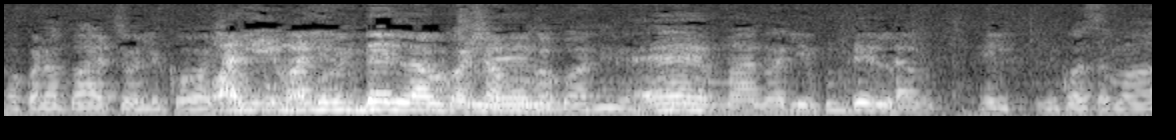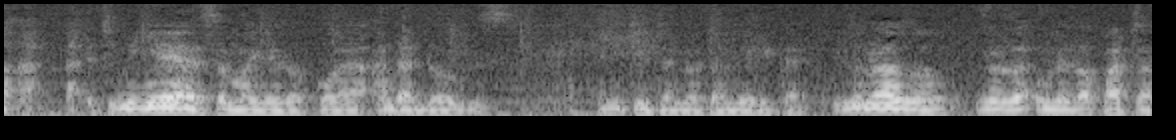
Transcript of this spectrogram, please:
Wako na bahati walikuwa wali washafunga wali bao out washafunga eh man wali mbail out. Nilikuwa sema timu yenyewe anasema inaweza kuwa underdogs. Hizi timu za North America. Hizo nazo zinaweza- unaweza pata.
